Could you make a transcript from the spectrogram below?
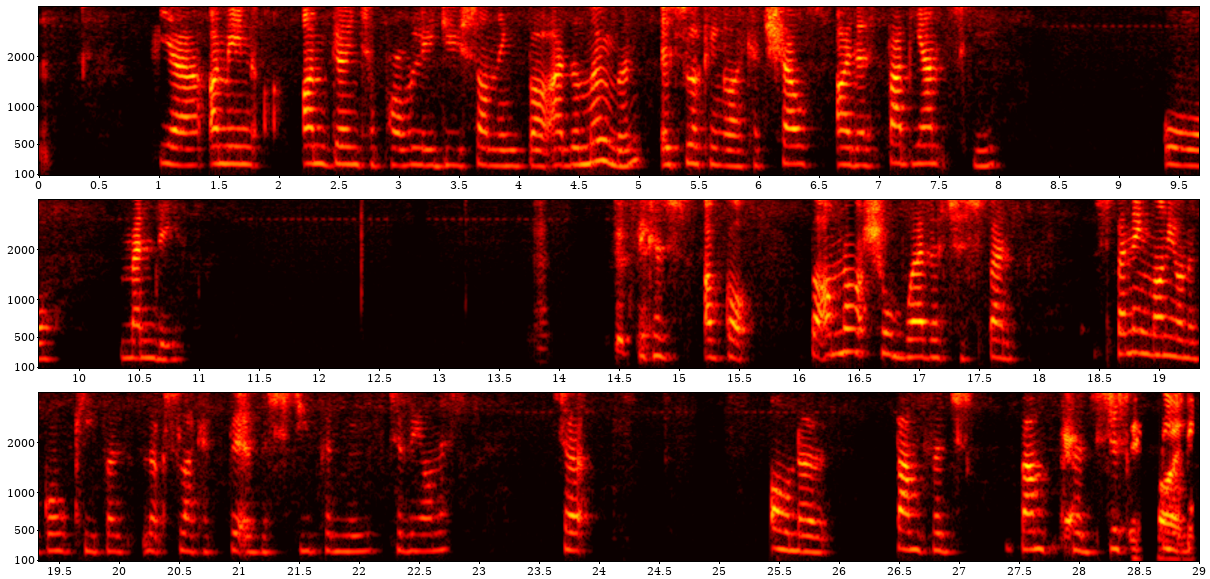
Yeah. Yeah, I mean, I'm going to probably do something, but at the moment, it's looking like a Chelsea, either Fabianski or Mendy. Good because I've got, but I'm not sure whether to spend. Spending money on a goalkeeper looks like a bit of a stupid move, to be honest. So, oh no, Bamford's Bamford's just It's fine. beat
